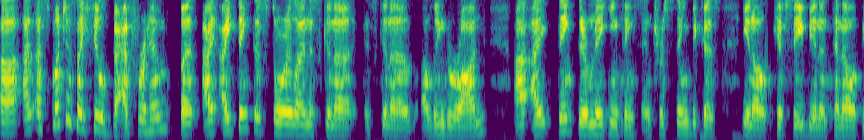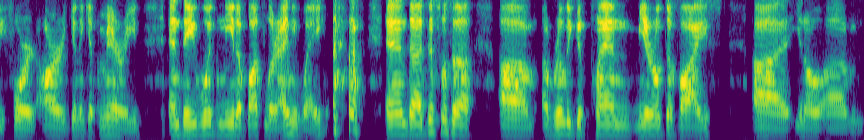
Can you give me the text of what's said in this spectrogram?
Uh, as, as much as I feel bad for him, but I, I think the storyline is gonna is gonna uh, linger on. I, I think they're making things interesting because you know Kip Sabian and Penelope Ford are gonna get married, and they would need a butler anyway. and uh, this was a um, a really good plan Miro devised. Uh, you know, um,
